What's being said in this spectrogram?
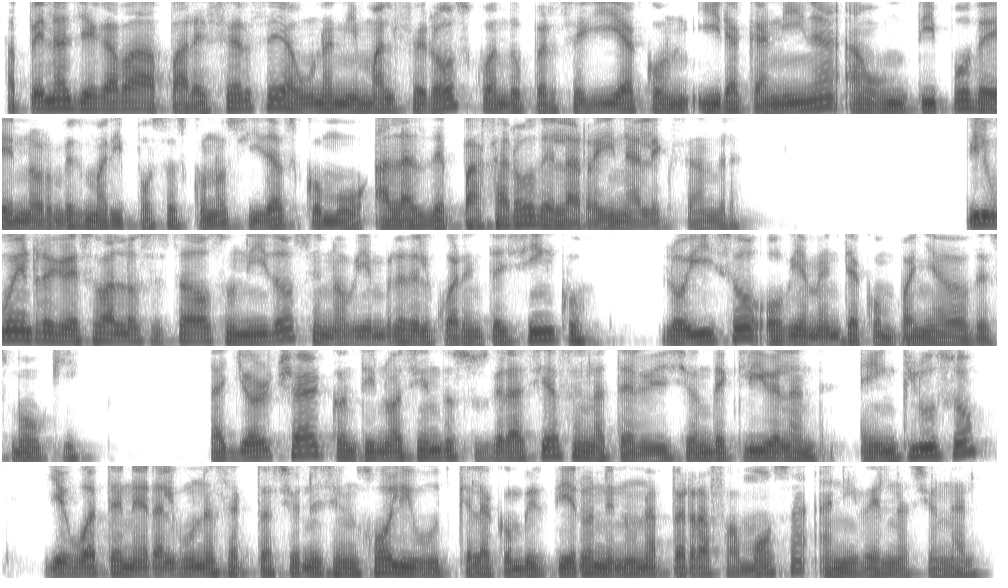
Apenas llegaba a parecerse a un animal feroz cuando perseguía con ira canina a un tipo de enormes mariposas conocidas como alas de pájaro de la reina Alexandra. Bill Wayne regresó a los Estados Unidos en noviembre del 45. Lo hizo obviamente acompañado de Smokey. La Yorkshire continuó haciendo sus gracias en la televisión de Cleveland e incluso llegó a tener algunas actuaciones en Hollywood que la convirtieron en una perra famosa a nivel nacional.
